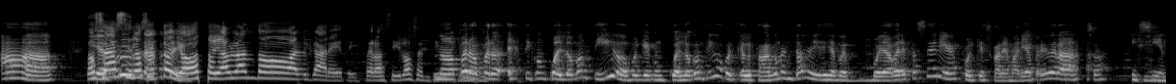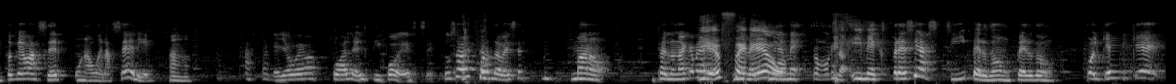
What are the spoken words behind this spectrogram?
Ajá. No sé, así lo siento yo, estoy hablando al garete, pero así lo sentí. No, pero, pero estoy concuerdo contigo, porque concuerdo contigo, porque lo estaba comentando y dije, pues voy a ver esta serie porque sale María Pedraza y siento que va a ser una buena serie. Ajá. Hasta que yo veo actual el tipo ese. Tú sabes cuando a veces, mano, perdona que me... Bien me- feo. me- me- como que- no, y me exprese así, perdón, perdón. Porque es que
